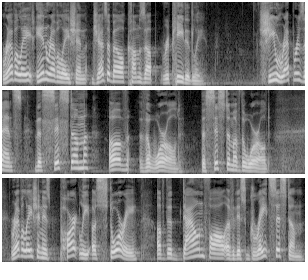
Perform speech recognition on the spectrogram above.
Revelation, in Revelation, Jezebel comes up repeatedly. She represents the system of the world. The system of the world. Revelation is partly a story of the downfall of this great system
